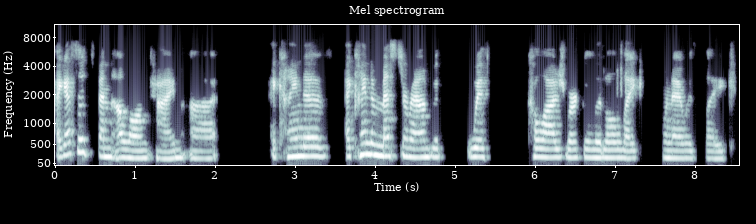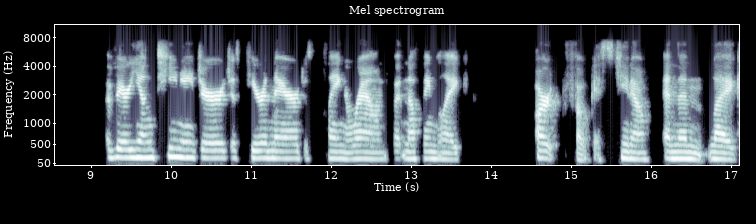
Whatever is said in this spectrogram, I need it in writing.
I guess it's been a long time. Uh, I kind of I kind of messed around with with collage work a little, like when I was like a very young teenager, just here and there, just playing around, but nothing like art focused, you know. And then like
